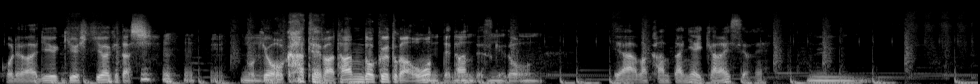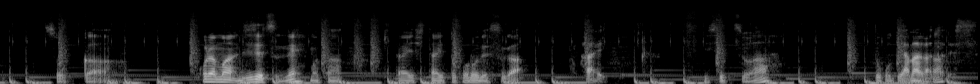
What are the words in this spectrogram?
これは琉球引き分けたし、今日勝てば単独とか思ってたんですけど、いやまあ簡単にはいかないですよね。うんうんそっか。これはまあ、次節ね、また期待したいところですが、はい次節は？どこ山形です。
